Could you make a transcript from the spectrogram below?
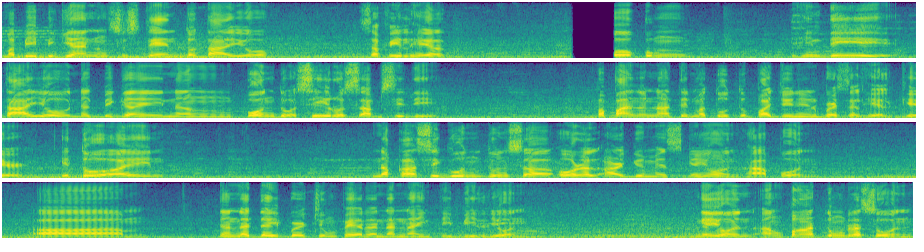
mabibigyan ng sustento tayo sa PhilHealth. So kung hindi tayo nagbigay ng pondo, zero subsidy, paano natin matutupad yung universal healthcare? Ito ay nakasigun dun sa oral arguments ngayon, hapon, um, na na-divert yung pera na 90 billion. Ngayon, ang pangatlong rason,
